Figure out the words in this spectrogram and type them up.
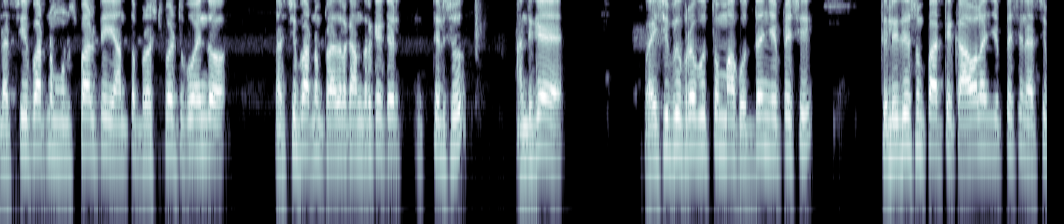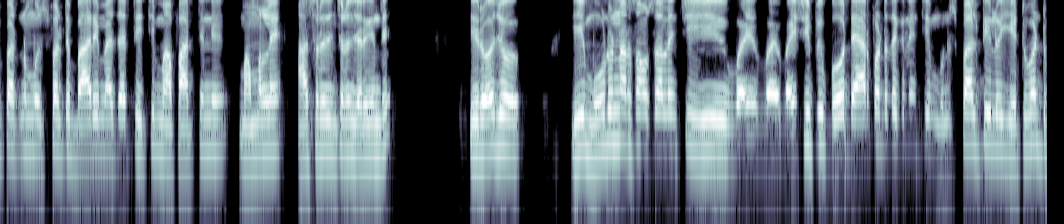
నర్సీపట్నం మున్సిపాలిటీ ఎంత భ్రష్టు పట్టిపోయిందో నర్సీపట్నం ప్రజలకు అందరికీ తెలుసు. అందుకే వైసీపీ ప్రభుత్వం మాకు వద్దని చెప్పేసి తెలుగుదేశం పార్టీ కావాలని చెప్పేసి నర్సీపట్నం మున్సిపాలిటీ భారీ మెజార్టీ ఇచ్చి మా పార్టీని మమ్మల్ని ఆశీర్వదించడం జరిగింది. ఈరోజు ఈ మూడున్నర సంవత్సరాల నుంచి ఈ వై- వై- వైసీపీ బోర్డు ఏర్పడ్డ దగ్గర నుంచి మున్సిపాలిటీలో ఎటువంటి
